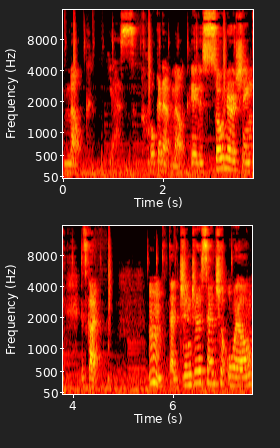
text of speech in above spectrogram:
milk. Yes, coconut milk. It is so nourishing. It's got mm, that ginger essential oil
